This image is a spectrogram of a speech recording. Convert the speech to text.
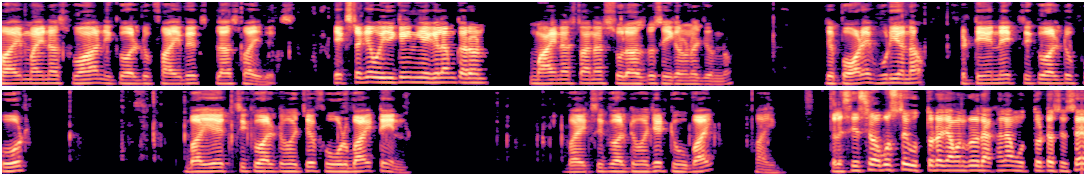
five minus one equal to five x plus five x এক্সটাকে ওই দিকেই নিয়ে গেলাম কারণ মাইনাস টাইনাস চলে আসবে সেই কারণের জন্য। যে পরে ঘুরিয়ে নাও ten x equal to four by x equal to হচ্ছে ফোর বাই টেন বা এক্স ইকুয়াল টু হচ্ছে টু বাই ফাইভ তাহলে শেষে অবশ্যই উত্তরটা যেমন করে দেখালাম, উত্তরটা শেষে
